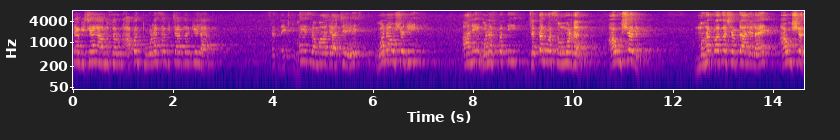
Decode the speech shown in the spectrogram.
त्या विषयाला अनुसरून आपण थोडासा विचार जर केला सर नेक्स्ट समाजाचे वनौषधी आणि वनस्पती जतन व संवर्धन औषध महत्त्वाचा शब्द आलेला आहे औषध.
